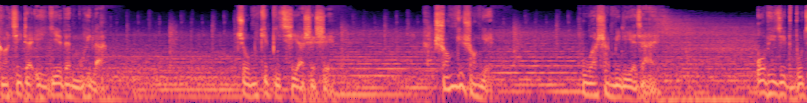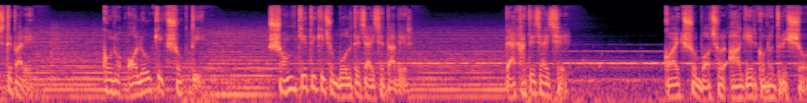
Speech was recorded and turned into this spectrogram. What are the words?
কাঁচিটা এগিয়ে দেন মহিলা। চমকে পিছিয়ে আসে সে। সঙ্গে সঙ্গে কুয়াশা মিলিয়ে যায়। অভিজিৎ বুঝতে পারে কোনো অলৌকিক শক্তি সংকেতে কিছু বলতে চাইছে তাদের। দেখাতে চাইছে কয়েকশো বছর আগের কোনো দৃশ্য।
